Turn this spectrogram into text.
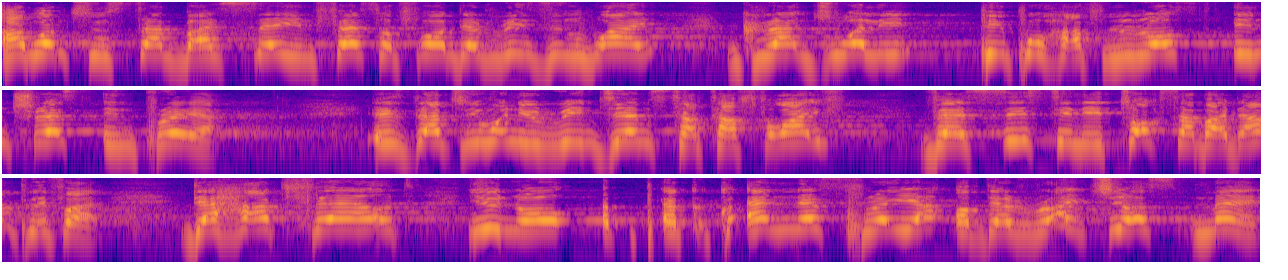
I want to start by saying, first of all, the reason why gradually people have lost interest in prayer is that when you read James chapter 5, verse 16, it talks about amplify. The heartfelt, you know, earnest prayer of the righteous man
